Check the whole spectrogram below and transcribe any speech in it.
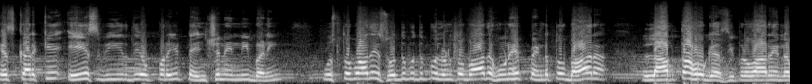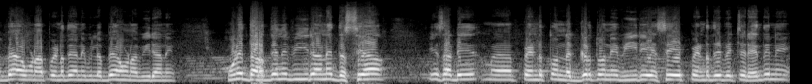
ਇਸ ਕਰਕੇ ਇਸ ਵੀਰ ਦੇ ਉੱਪਰ ਇਹ ਟੈਨਸ਼ਨ ਇੰਨੀ ਬਣੀ, ਉਸ ਤੋਂ ਬਾਅਦ ਇਹ ਸੁੱਧ ਬੁੱਧ ਭੁੱਲਣ ਤੋਂ ਬਾਅਦ ਹੁਣ ਇਹ ਪਿੰਡ ਤੋਂ ਬਾਹਰ ਲਾਪਤਾ ਹੋ ਗਿਆ ਸੀ, ਪਰਿਵਾਰ ਨੇ ਲੱਭਿਆ ਹੋਣਾ, ਪਿੰਡ ਦਿਆਂ ਨੇ ਵੀ ਲੱਭਿਆ ਹੋਣਾ ਵੀਰਾਂ ਨੇ। ਹੁਣ ਇਹ ਦੱਸਦੇ ਨੇ ਵੀਰਾਂ ਨੇ ਦੱਸਿਆ, ਇਹ ਸਾਡੇ ਪਿੰਡ ਤੋਂ ਨਗਰ ਤੋਂ ਨੇ ਵੀਰ ਇਸੇ ਪਿੰਡ ਦੇ ਵਿੱਚ ਰਹਿੰਦੇ ਨੇ।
